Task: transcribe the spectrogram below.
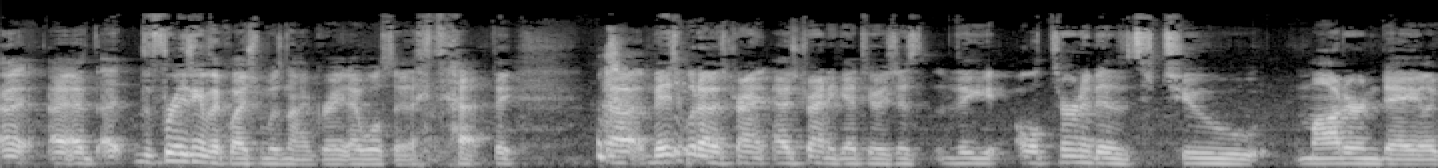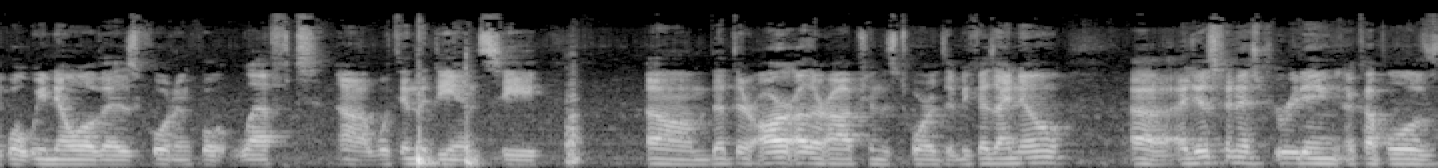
I, I, I, the phrasing of the question was not great. I will say like that. They, uh, basically, what I was trying I was trying to get to is just the alternatives to modern day, like what we know of as quote unquote left uh, within the DNC. Um, that there are other options towards it because I know uh, I just finished reading a couple of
